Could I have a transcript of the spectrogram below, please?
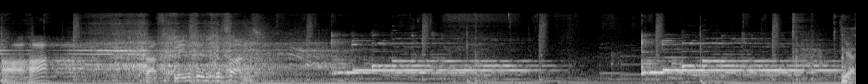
Aha, das klingt interessant. Ja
